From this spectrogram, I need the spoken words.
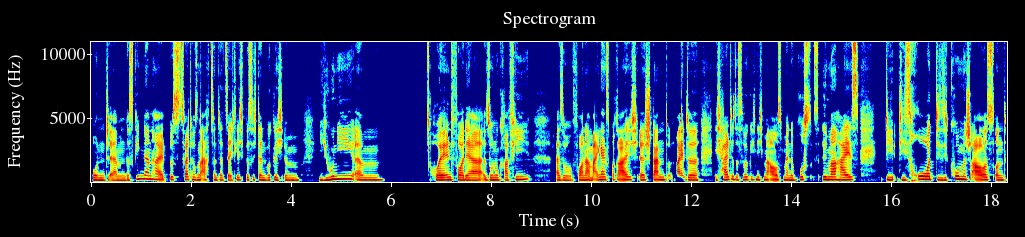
Und ähm, das ging dann halt bis 2018 tatsächlich, bis ich dann wirklich im Juni ähm, heulend vor der Sonographie also vorne am Eingangsbereich äh, stand und meinte, ich halte das wirklich nicht mehr aus, meine Brust ist immer heiß, die, die ist rot, die sieht komisch aus und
